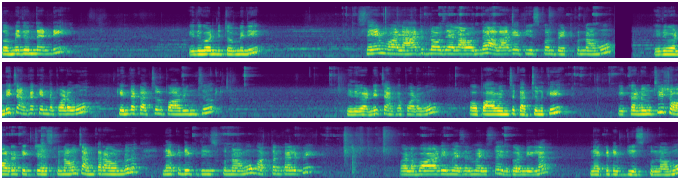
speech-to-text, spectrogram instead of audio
తొమ్మిది ఉందండి. ఇదిగోండి తొమ్మిది. సేమ్ వాళ్ళ ఆది బ్లౌజ్ ఎలా ఉందో అలాగే తీసుకొని పెట్టుకున్నాము. ఇదిగోండి చంక కింద పొడవు కింద ఖర్చులు పావించు. ఇదిగోండి చంక పొడవు ఓ పావించు ఖర్చులకి. ఇక్కడ నుంచి షోల్డర్ టిక్ చేసుకున్నాము చంక రౌండ్ నెక్ డిప్ తీసుకున్నాము మొత్తం కలిపి వాళ్ళ బాడీ మెజర్మెంట్స్తో ఇదిగోండి ఇలా నెక్ డిప్ తీసుకున్నాము.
